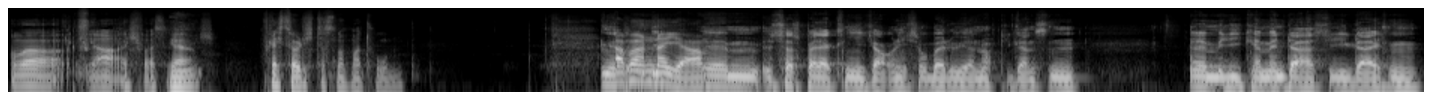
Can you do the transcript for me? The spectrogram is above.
Aber ja, ich weiß es Ja. nicht. Vielleicht sollte ich das noch mal tun. Ja, Aber naja. Ähm, ist das bei der Klinik ja auch nicht so, weil du ja noch die ganzen äh, Medikamente hast, die die gleichen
